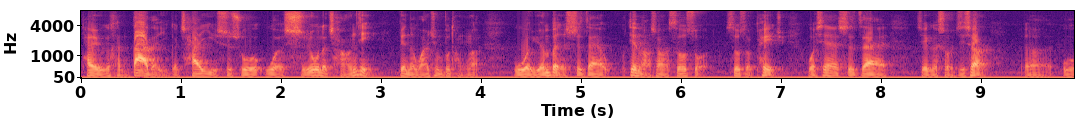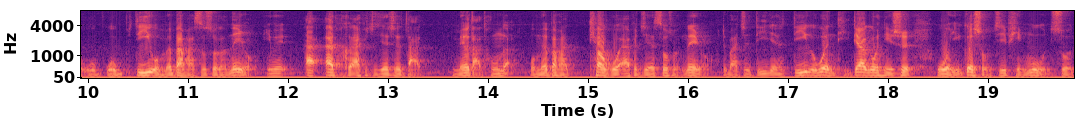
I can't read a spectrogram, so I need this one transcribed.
它有一个很大的一个差异是说，我使用的场景变得完全不同了。我原本是在电脑上搜索搜索 page，我现在是在这个手机上，呃，我我我第一我没办法搜索的内容，因为 app 和 app 之间是打没有打通的，我没有办法跳过 app 之间搜索内容，对吧？这是第一件第一个问题。第二个问题是我一个手机屏幕所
